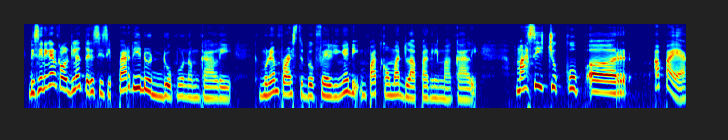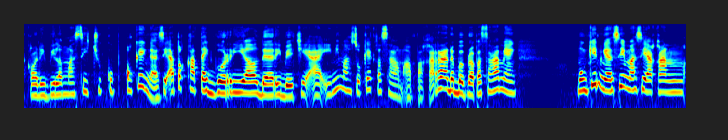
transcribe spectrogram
di sini kan kalau dilihat dari sisi PER dia udah 26 kali. Kemudian price to book value-nya di 4,85 kali. Masih cukup uh, apa ya kalau dibilang masih cukup oke nggak sih? Atau kategorial dari BCA ini masuknya ke saham apa? Karena ada beberapa saham yang mungkin nggak sih masih akan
